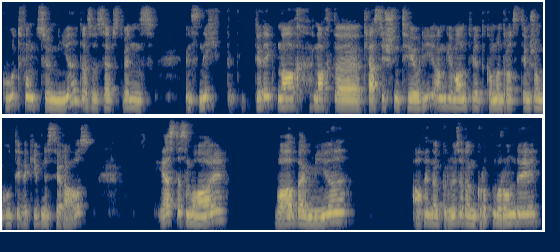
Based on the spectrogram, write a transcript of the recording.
gut funktioniert. Also selbst wenn es wenn es nicht direkt nach, nach der klassischen Theorie angewandt wird, kommen trotzdem schon gute Ergebnisse raus. Erstes Mal war bei mir auch in einer größeren Gruppenrunde,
